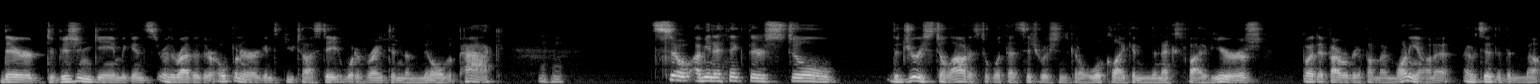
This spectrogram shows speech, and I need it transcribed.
Their division game against, or rather their opener against Utah State, would have ranked in the middle of the pack. Mm-hmm. So, I mean, I think there's still the jury's still out as to what that situation is going to look like in the next five years. But if I were going to put my money on it, I would say that the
